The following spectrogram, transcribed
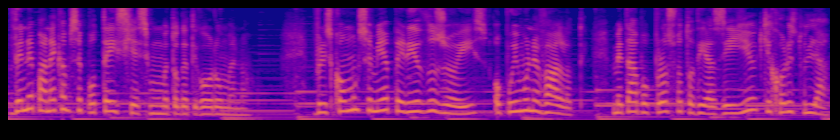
Δεν επανέκαμψε ποτέ η σχέση μου με τον κατηγορούμενο. Βρισκόμουν σε μία περίοδο ζωής όπου ήμουν ευάλωτη, μετά από πρόσφατο διαζύγιο και χωρίς δουλειά.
